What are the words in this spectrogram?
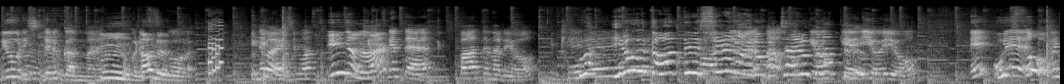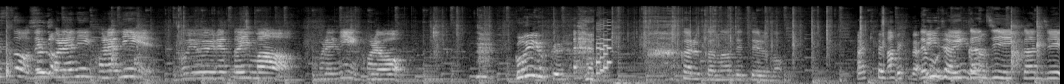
料理してる感ない、うんこれすごい。ある。お願いします。いいんじゃない？気をつけて。バーってなるよ。けうわ色が変わってる。汁の色が茶色くなってあオッケーオッケー。いいるよいいよええ美味しそう。で美味しそう。でこれにこれにお湯入れた今これにこれを。語彙力。わかるかな？出てるの。あ来た来あた来た。でもいい感じいい感じ。いい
